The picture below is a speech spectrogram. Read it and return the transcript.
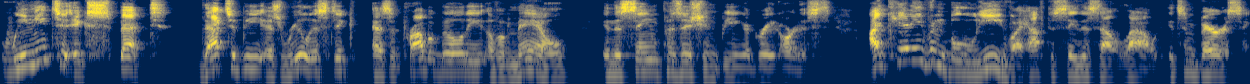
We need to expect that to be as realistic as a probability of a male in the same position being a great artist. I can't even believe I have to say this out loud. It's embarrassing.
